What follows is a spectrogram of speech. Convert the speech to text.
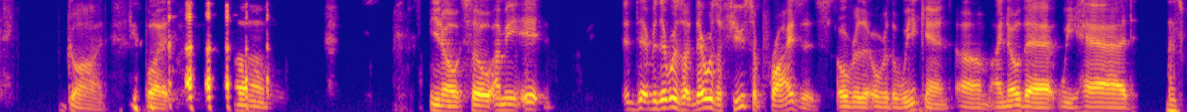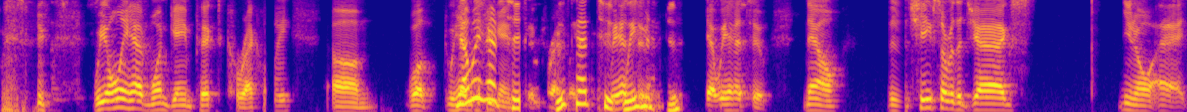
Thank God. But um, you know, so I mean, it there, there was a there was a few surprises over the over the weekend. Um, I know that we had That's what I was we only had one game picked correctly. Um, well, we No, had we two had games two. picked correctly. We've had two. We had We two. had two. Yeah, we had two. Now, the Chiefs over the Jags, you know, I,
